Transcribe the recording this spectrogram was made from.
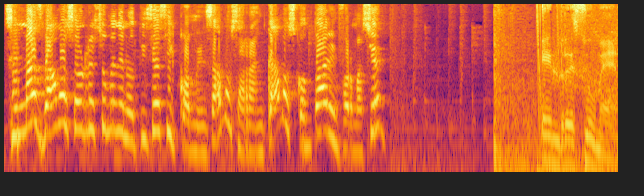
Sin más, vamos a un resumen de noticias y comenzamos, arrancamos con toda la información. En resumen.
